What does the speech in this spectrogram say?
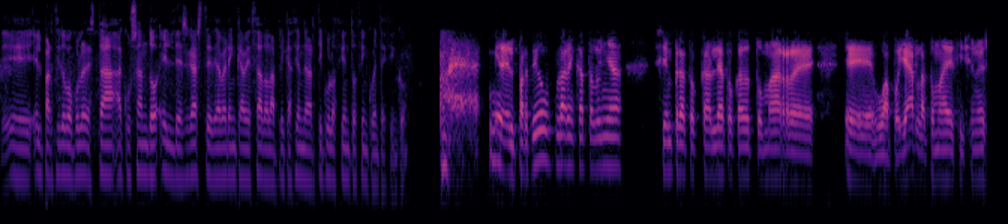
eh, el Partido Popular está acusando el desgaste de haber encabezado la aplicación del artículo 155? Mire, el Partido Popular en Cataluña siempre le ha tocado tomar eh, eh, o apoyar la toma de decisiones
